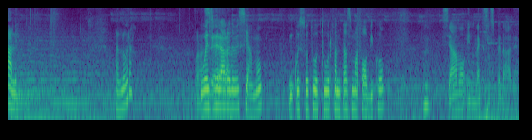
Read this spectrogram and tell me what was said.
Ale. Allora? Buonasera. Vuoi svelare dove siamo? In questo tuo tour fantasmafobico? Siamo in un ex ospedale,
